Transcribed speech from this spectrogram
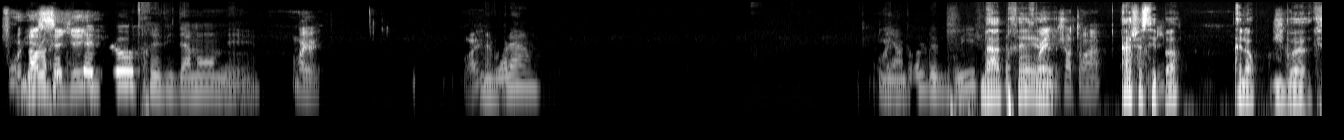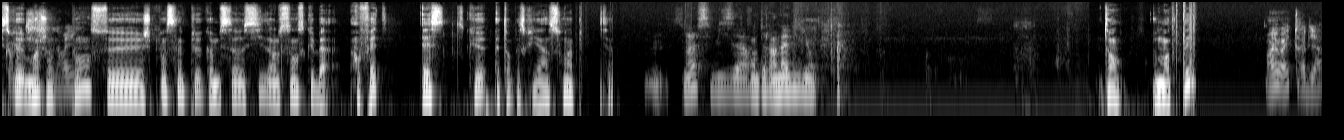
faut Dans le respect essayer. de l'autre, évidemment, mais, Oui, oui. Ouais. mais voilà. Il y a un drôle de bruit. je Bah après. Ouais, euh, j'entends un. Ah, je un sais bip. pas. Alors, bah, qu'est-ce que moi j'en pense euh, Je pense un peu comme ça aussi, dans le sens que, bah, en fait, est-ce que. Attends, parce qu'il y a un son un peu bizarre. Ouais, c'est bizarre, on dirait un avion. Attends, vous m'entendez? Oui, oui, très bien.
